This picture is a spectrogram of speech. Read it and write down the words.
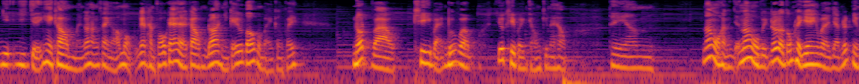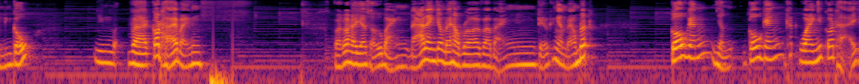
di, di chuyển hay không? Bạn có sẵn sàng ở một cái thành phố khác hay không? Đó là những cái yếu tố mà bạn cần phải nốt vào khi bạn bước vào trước khi bạn chọn trường đại học. Thì um, nó một hành nó một việc rất là tốn thời gian và dành rất nhiều nghiên cứu. Nhưng và có thể bạn và có thể giả sử bạn đã đang trong đại học rồi và bạn kiểu cái ngành bạn không thích cố gắng nhận cố gắng khách quan nhất có thể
